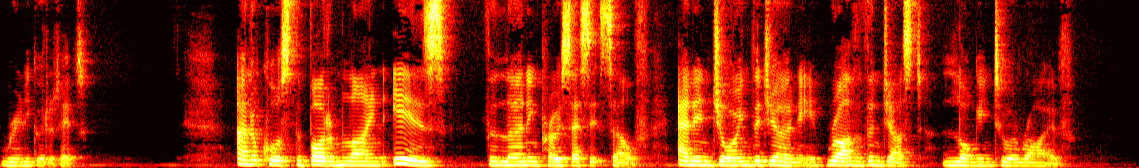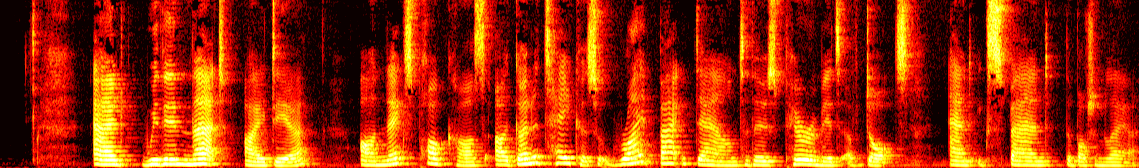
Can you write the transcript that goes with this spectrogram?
really good at it. And of course, the bottom line is the learning process itself and enjoying the journey rather than just longing to arrive. And within that idea, our next podcasts are going to take us right back down to those pyramids of dots and expand the bottom layer.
